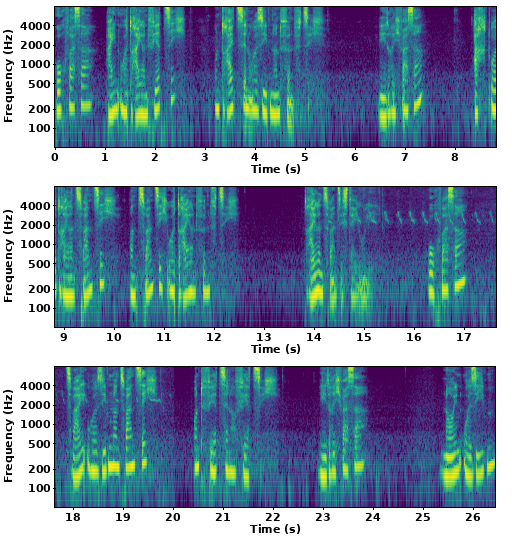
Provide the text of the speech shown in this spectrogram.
Hochwasser 1.43 Uhr und 13.57 Uhr. Niedrigwasser 8.23 Uhr und 20.53 Uhr. 23. Juli. Hochwasser 2.27 Uhr und 14.40 Uhr. Niedrigwasser 9.07 Uhr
